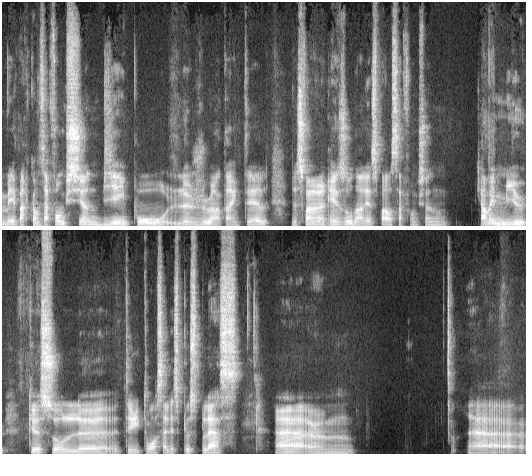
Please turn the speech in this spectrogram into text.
mais par contre, ça fonctionne bien pour le jeu en tant que tel. De se faire un réseau dans l'espace, ça fonctionne quand même mieux que sur le territoire. Ça laisse plus place à, à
